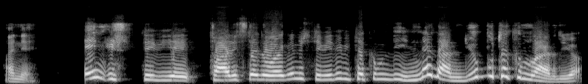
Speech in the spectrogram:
hani en üst seviye tarihsel olarak en üst seviyede bir takım değil. Neden diyor? Bu takımlar diyor.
